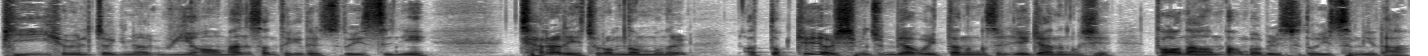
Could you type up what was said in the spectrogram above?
비효율적이며 위험한 선택이 될 수도 있으니 차라리 졸업 논문을 어떻게 열심히 준비하고 있다는 것을 얘기하는 것이 더 나은 방법일 수도 있습니다.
